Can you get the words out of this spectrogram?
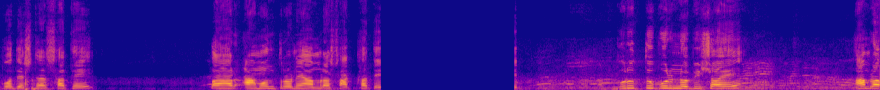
উপদেষ্টার সাথে তার আমন্ত্রণে আমরা সাক্ষাতে গুরুত্বপূর্ণ বিষয়ে আমরা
